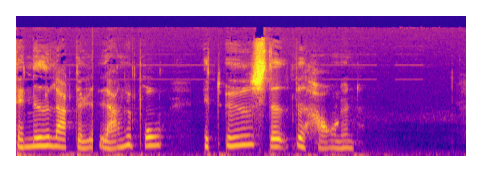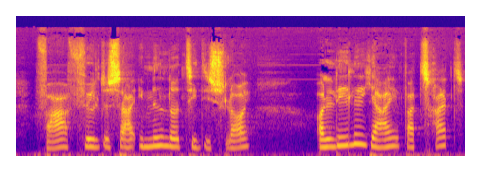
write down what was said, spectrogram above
den nedlagte lange bro, et øde sted ved havnen. Far følte sig imidlertid sløj, og lille jeg var træt,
